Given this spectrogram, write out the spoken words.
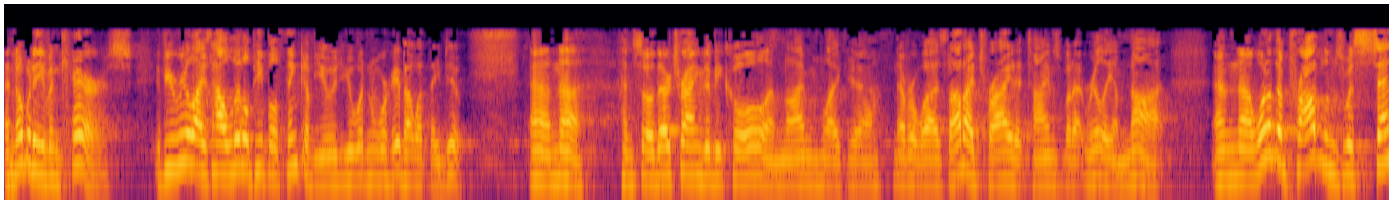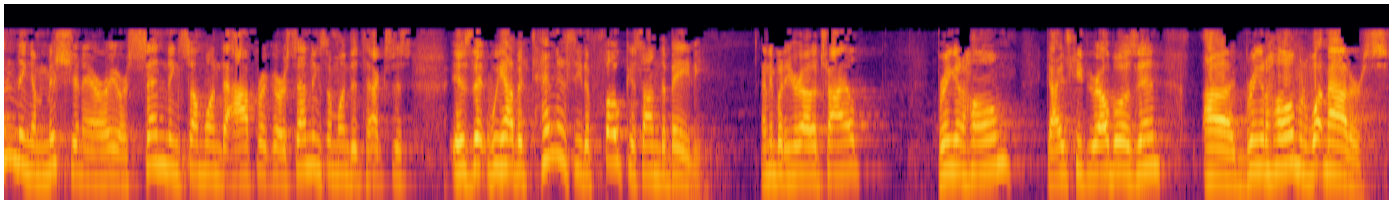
And nobody even cares. If you realize how little people think of you, you wouldn't worry about what they do. And, uh, and so they're trying to be cool, and I'm like, yeah, never was. Thought I tried at times, but I really am not. And uh, one of the problems with sending a missionary or sending someone to Africa or sending someone to Texas is that we have a tendency to focus on the baby. Anybody here have a child? Bring it home. Guys, keep your elbows in. Uh, bring it home, and what matters?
